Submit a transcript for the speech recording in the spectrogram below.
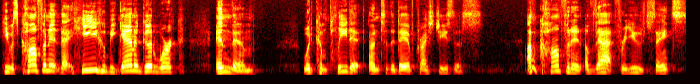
he was confident that he who began a good work in them would complete it unto the day of Christ Jesus. I'm confident of that for you, saints,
